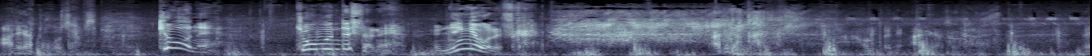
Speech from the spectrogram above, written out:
ありがとうございます。今日ね、長文でしたね。2行ですから。ありがたいです。本当にありがとうございます。え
